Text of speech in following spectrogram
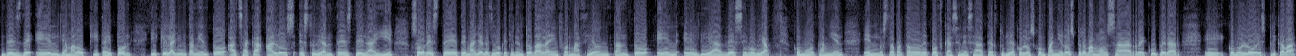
desde de el llamado quita y pon y que el ayuntamiento achaca a los estudiantes de la IE. Sobre este tema ya les digo que tienen toda la información tanto en el día de Segovia como también en nuestro apartado de podcast, en esa tertulia con los compañeros, pero vamos a recuperar, eh, como lo explicaba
